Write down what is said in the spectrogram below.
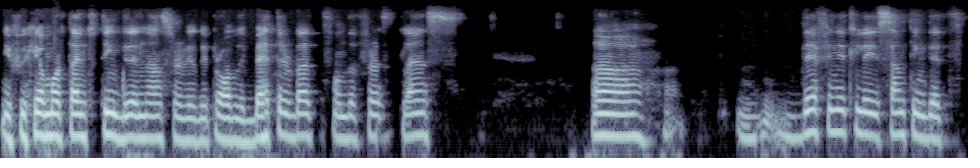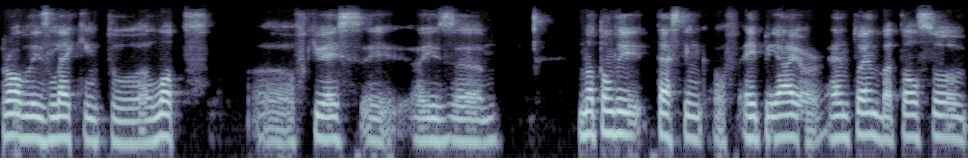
if we have more time to think, the answer will be probably better. But on the first glance, uh, definitely something that probably is lacking to a lot of QAs is um, not only testing of API or end-to-end, but also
